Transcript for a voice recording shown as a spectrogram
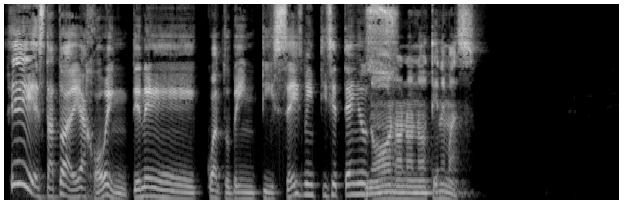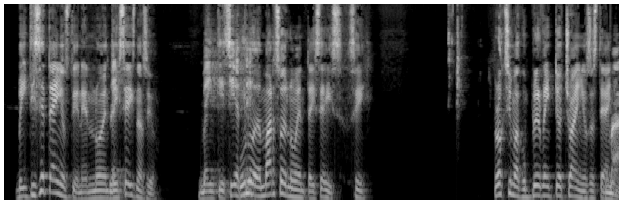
Sí, está todavía joven. Tiene cuántos, 26, 27 años. No, no, no, no, tiene más. 27 años tiene, en 96 nació. 27. 1 de marzo del 96, sí. Próximo a cumplir 28 años este año.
